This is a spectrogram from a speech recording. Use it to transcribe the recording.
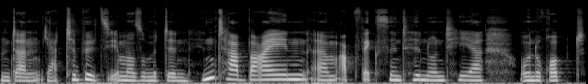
Und dann ja tippelt sie immer so mit den Hinterbeinen ähm, abwechselnd hin und her und robbt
